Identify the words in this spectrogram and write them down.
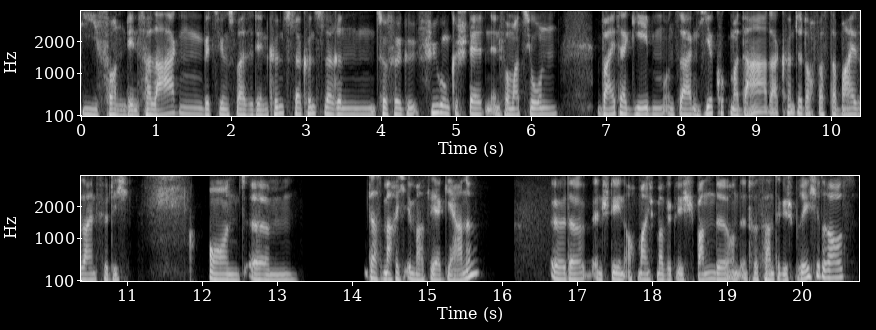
die von den Verlagen beziehungsweise den Künstler, Künstlerinnen zur Verfügung gestellten Informationen weitergeben und sagen, hier guck mal da, da könnte doch was dabei sein für dich. Und ähm, das mache ich immer sehr gerne. Äh, da entstehen auch manchmal wirklich spannende und interessante Gespräche draus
